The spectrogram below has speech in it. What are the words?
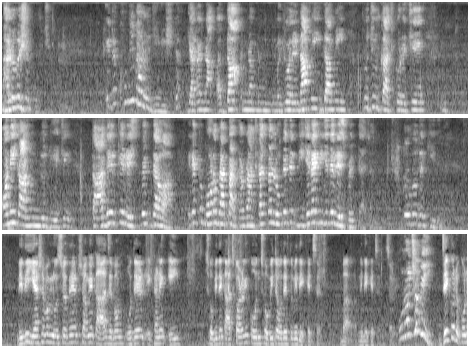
ভালোবেসে করছ। এটা খুবই ভালো জিনিসটা। যারা না দা- না- কি বলে নামি দামি প্রচুর কাজ করেছে অনেক আনন্দ দিয়েছে। তাদেরকে রেসপেক্ট দেওয়া এটা একটা বড় ব্যাপার কারণ আজকালকার লোকেদের নিজেরাই নিজেদের রেসপেক্ট দেয় না তো ওদের কি দেবে? দিদি ইয়াশ এবং নুসরতের সঙ্গে কাজ এবং ওদের এখানে এই ছবিতে কাজ করার আগে কোন ছবিটা ওদের তুমি দেখেছেন বা আপনি দেখেছেন সরি পুরো ছবি? যে কোনো কোন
